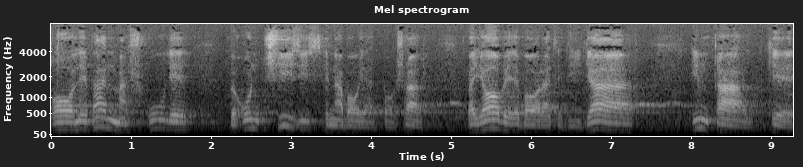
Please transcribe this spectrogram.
غالبا مشغول به اون چیزی است که نباید باشد و یا به عبارت دیگر این قلب که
